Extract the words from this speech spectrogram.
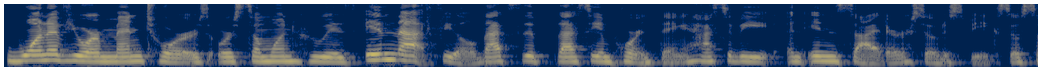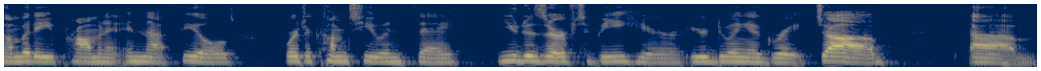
one of your mentors or someone who is in that field that's the that's the important thing it has to be an insider so to speak so somebody prominent in that field were to come to you and say you deserve to be here you're doing a great job um,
